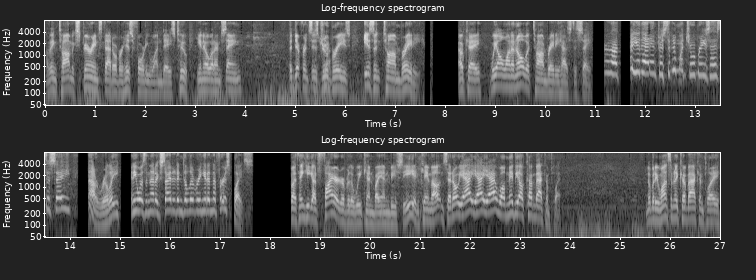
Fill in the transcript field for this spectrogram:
I think Tom experienced that over his 41 days too. You know what I'm saying? The difference is Drew yeah. Brees isn't Tom Brady. Okay? We all want to know what Tom Brady has to say. Not, are you that interested in what Drew Brees has to say? Not really. And he wasn't that excited in delivering it in the first place. So I think he got fired over the weekend by NBC and came out and said, Oh, yeah, yeah, yeah, well, maybe I'll come back and play. Nobody wants him to come back and play.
